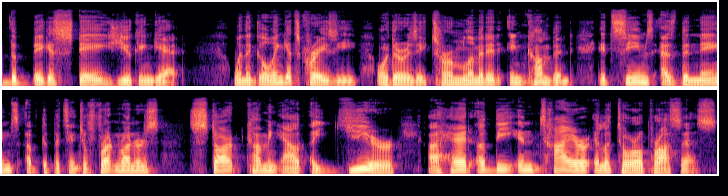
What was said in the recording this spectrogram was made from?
the biggest stage you can get. When the going gets crazy or there is a term limited incumbent, it seems as the names of the potential frontrunners start coming out a year ahead of the entire electoral process.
